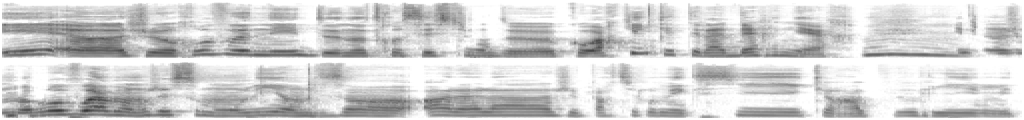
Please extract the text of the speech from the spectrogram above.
Et euh, je revenais de notre session de coworking qui était la dernière. Hmm. Et je, je me revois manger sur mon lit en me disant oh là là je vais partir au Mexique, il y aura plus rime et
